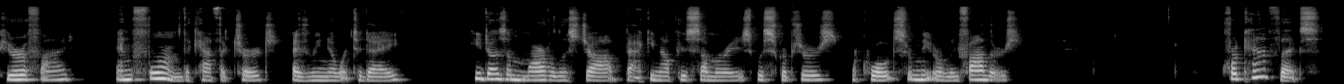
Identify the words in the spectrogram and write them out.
purified, and formed the Catholic Church as we know it today. He does a marvelous job backing up his summaries with scriptures or quotes from the early fathers. For Catholics,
